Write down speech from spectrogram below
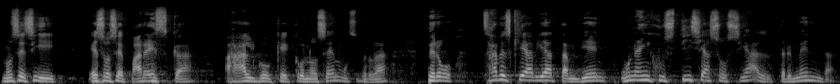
No sé si eso se parezca a algo que conocemos, ¿verdad? Pero sabes que había también una injusticia social tremenda.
